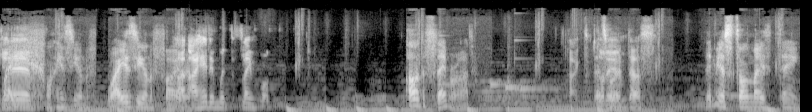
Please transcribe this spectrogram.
Get Why, him! why is he on? Why is he on fire? I, I hit him with the flame rod. Oh, the flame rod. I That's what him. it does. Let me install my thing.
